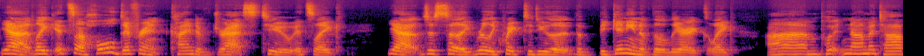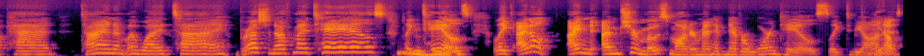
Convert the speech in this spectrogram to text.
yeah, like it's a whole different kind of dress too. It's like, yeah, just to like really quick to do the the beginning of the lyric, like I'm putting on my top hat, tying up my white tie, brushing off my tails, like mm-hmm. tails. Like I don't, I'm, I'm sure most modern men have never worn tails. Like to be honest,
